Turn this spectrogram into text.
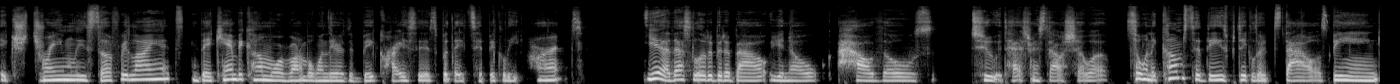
extremely self-reliant. They can become more vulnerable when there's a big crisis, but they typically aren't. Yeah, that's a little bit about, you know, how those two attachment styles show up. So when it comes to these particular styles being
